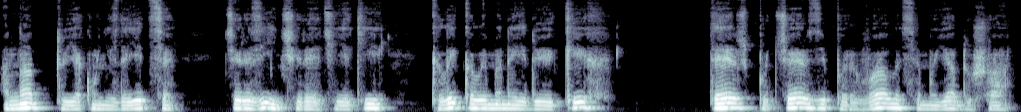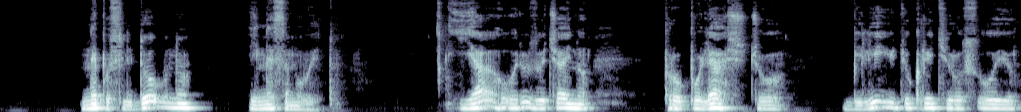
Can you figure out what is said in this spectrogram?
а надто, як мені здається, через інші речі, які кликали мене і до яких теж по черзі поривалася моя душа непослідовно і несамовито. Я говорю, звичайно, про поля, що біліють укриті росою,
